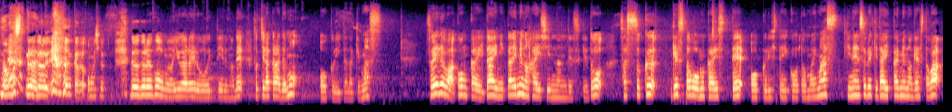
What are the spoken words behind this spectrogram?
何も知ってない。Google なんか面白く Google フォームの URL を置いているのでそちらからでもお送りいただけますそれでは今回第2回目の配信なんですけど早速ゲストをお迎えしてお送りしていこうと思います。記念すべき第1回目のゲストは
